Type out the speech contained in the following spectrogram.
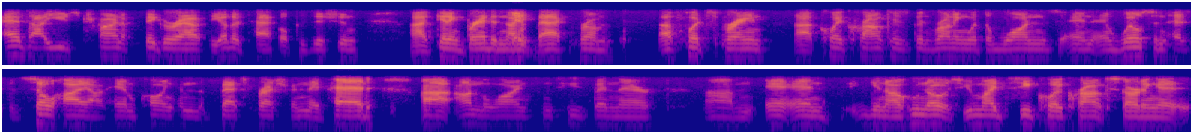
as IU's trying to figure out the other tackle position, uh, getting Brandon Knight back from a foot sprain. Uh, Coy Cronk has been running with the ones, and, and Wilson has been so high on him, calling him the best freshman they've had uh, on the line since he's been there. Um, and, and you know, who knows? You might see Coy Cronk starting at,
